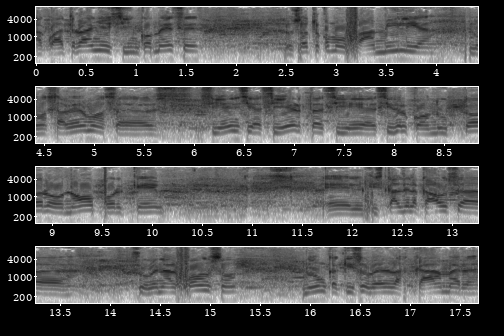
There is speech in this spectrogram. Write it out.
a cuatro años y cinco meses nosotros como familia no sabemos eh, ciencia cierta si ha sido el conductor o no porque el fiscal de la causa, Rubén Alfonso, nunca quiso ver las cámaras.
